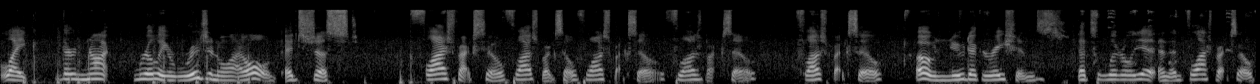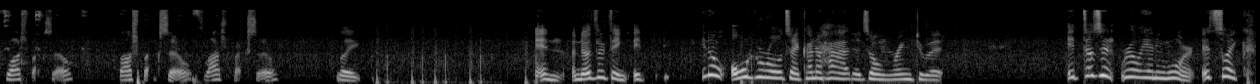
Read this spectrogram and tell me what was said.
Like, they're not really original at all. It's just flashback sale, flashback sale, flashback sale, flashback sale, flashback sale. Oh, new decorations. That's literally it. And then flashback sale, flashback sale, flashback sale, flashback sale. Like, and another thing, it, you know, old Gorilla Tag kind of had its own ring to it. It doesn't really anymore. It's like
